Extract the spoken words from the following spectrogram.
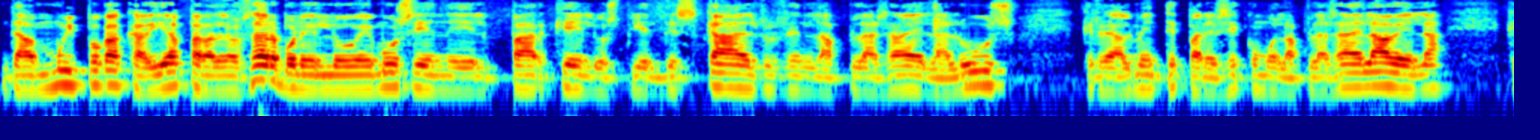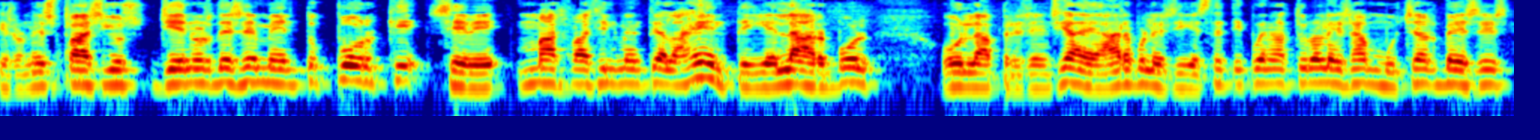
da muy poca cabida para los árboles. Lo vemos en el Parque de los Pies Descalzos, en la Plaza de la Luz, que realmente parece como la Plaza de la Vela, que son espacios llenos de cemento porque se ve más fácilmente a la gente y el árbol o la presencia de árboles y este tipo de naturaleza muchas veces,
